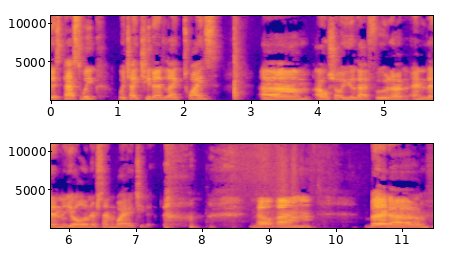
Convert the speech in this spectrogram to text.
this past week which i cheated like twice. Um i'll show you that food and then you'll understand why i cheated. No um but um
